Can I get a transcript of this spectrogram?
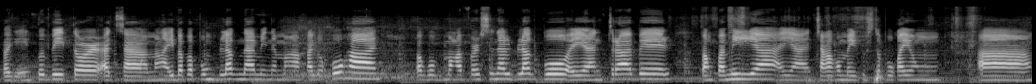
pag-incubator at sa mga iba pa pong vlog namin ng mga kalukuhan, pag mga personal vlog po, ayan, travel, pang pamilya, ayan, tsaka kung may gusto po kayong ah,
